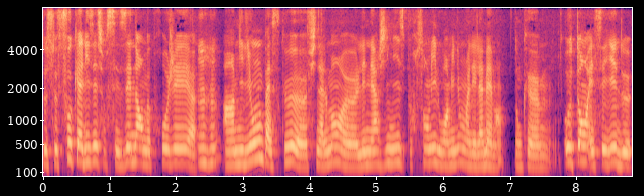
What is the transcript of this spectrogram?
de se focaliser sur ces énormes projets euh, mhm. à un million parce que euh, finalement, euh, l'énergie mise pour 100 000 ou un million, elle est la même. Hein. Donc, autant essayer de.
